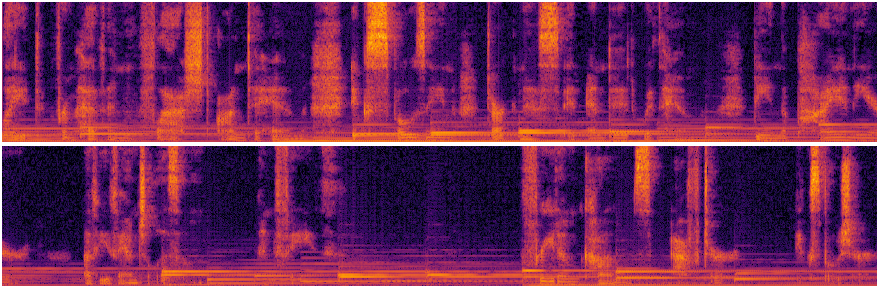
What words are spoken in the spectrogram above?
light from heaven flashed onto him, exposing darkness, it ended with him being the pioneer of evangelism and faith. Freedom comes after exposure.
